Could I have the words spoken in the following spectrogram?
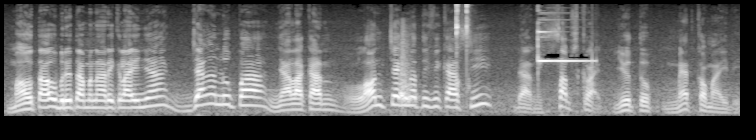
Mau tahu berita menarik lainnya? Jangan lupa nyalakan lonceng notifikasi dan subscribe YouTube Medcom ID.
